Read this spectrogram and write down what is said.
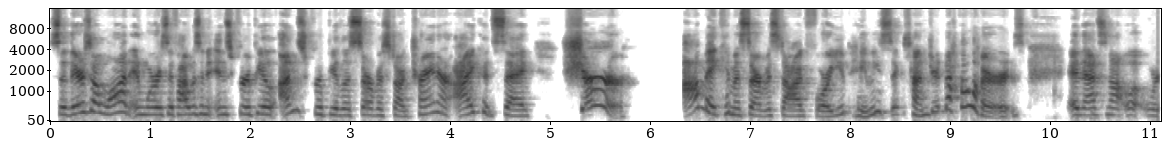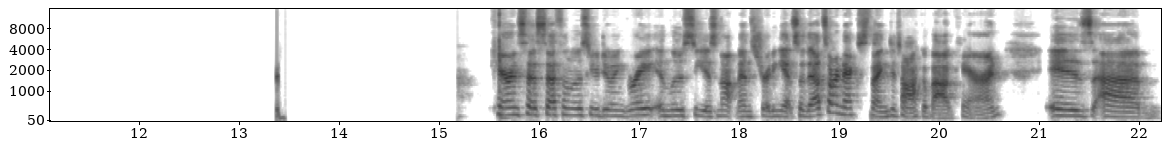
So there's a lot. And whereas if I was an unscrupulous, unscrupulous service dog trainer, I could say, sure, I'll make him a service dog for you. Pay me $600. And that's not what we're. Karen says Seth and Lucy are doing great, and Lucy is not menstruating yet. So that's our next thing to talk about, Karen, is, um,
